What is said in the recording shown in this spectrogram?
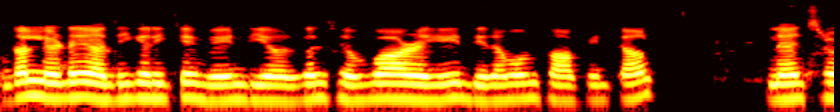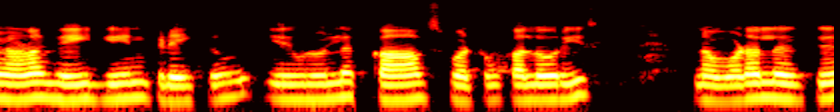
உடல் எடை அதிகரிக்க வேண்டியவர்கள் செவ்வாழையை தினமும் சாப்பிட்டால் நேச்சுரலான வெயிட் கெயின் கிடைக்கும். இதில் உள்ள காப்ஸ் மற்றும் கலோரிஸ் நம் உடலுக்கு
